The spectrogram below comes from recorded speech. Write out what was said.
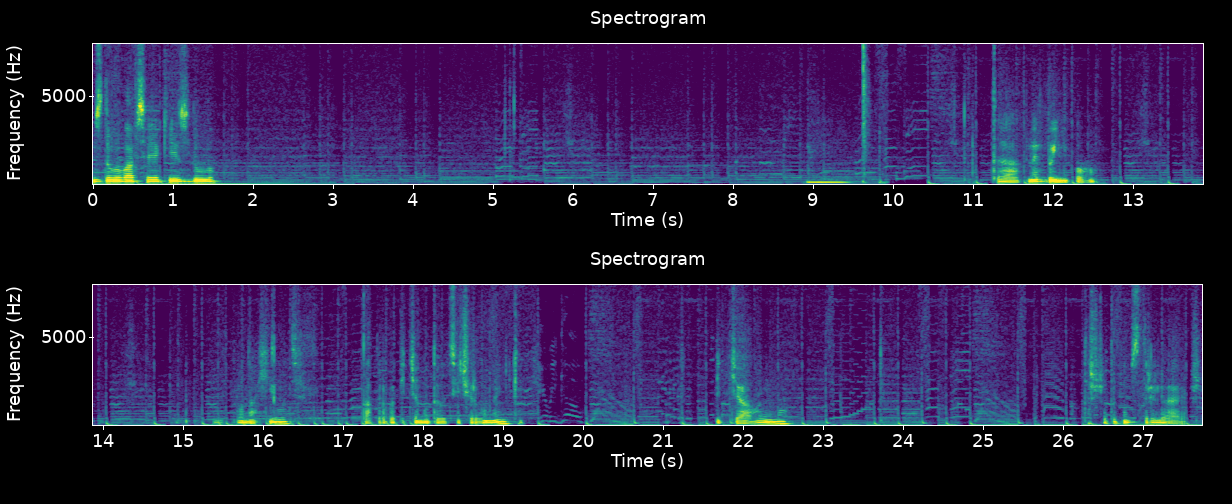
здивувався, як її здуло. Так, не вбий нікого. Вона хілить. Так, треба підтягнути оці червоненькі. Підтягуємо. Та що ти там стріляєш?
